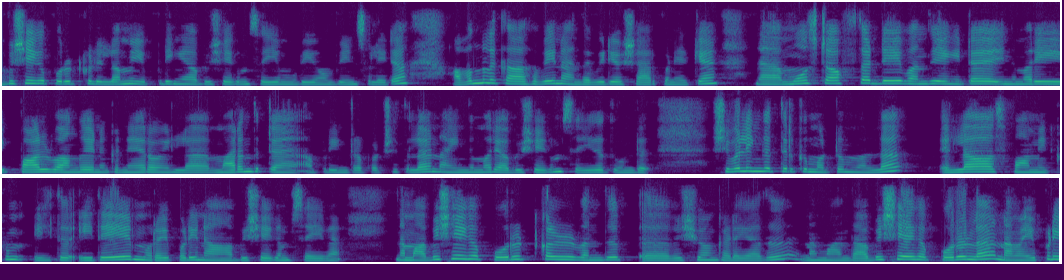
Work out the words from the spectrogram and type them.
அபிஷேக பொருட்கள் இல்லாமல் எப்படிங்க அபிஷேகம் செய்ய முடியும் அப்படின்னு சொல்லிட்டு அவங்களுக்காகவே நான் இந்த வீடியோ ஷேர் பண்ணியிருக்கேன். நான் மோஸ்ட் ஆஃப் த டே வந்து என்கிட்ட இந்த மாதிரி பால் வாங்க எனக்கு நேரம் இல்லை மறந்துட்டேன் அப்படின்ற பட்சத்தில் நான் இந்த மாதிரி அபிஷேகம் செய்கிறது உண்டு. சிவலிங்கத்திற்கு மட்டுமல்ல எல்லா சுவாமிக்கும் இது இதே முறைப்படி நான் அபிஷேகம் செய்வேன். நம்ம அபிஷேக பொருட்கள் வந்து விஷயம் கிடையாது. நம்ம அந்த அபிஷேக பொருளை நம்ம எப்படி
